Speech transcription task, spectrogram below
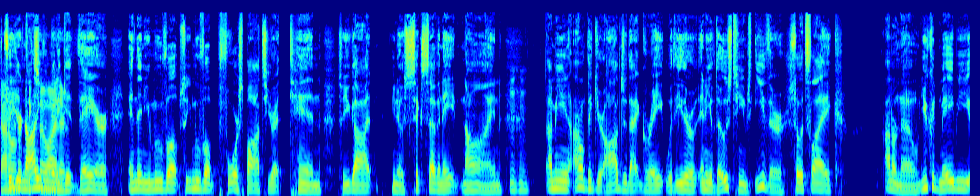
I so you're not so even going to get there, and then you move up. So you move up four spots. You're at ten. So you got you know six, seven, eight, nine. hmm I mean, I don't think your odds are that great with either of any of those teams either. So it's like, I don't know. You could maybe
